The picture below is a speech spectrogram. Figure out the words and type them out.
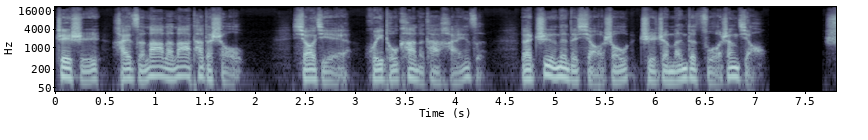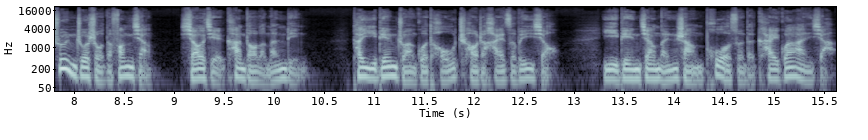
这时，孩子拉了拉他的手，小姐回头看了看孩子，那稚嫩的小手指着门的左上角。顺着手的方向，小姐看到了门铃。她一边转过头朝着孩子微笑，一边将门上破损的开关按下。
